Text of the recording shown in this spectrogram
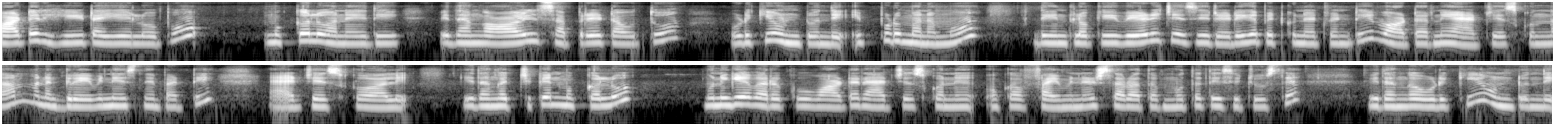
వాటర్ హీట్ అయ్యేలోపు ముక్కలు అనేది విధంగా ఆయిల్ సపరేట్ అవుతూ ఉడికి ఉంటుంది. ఇప్పుడు మనము దీంట్లోకి వేడి చేసి రెడీగా పెట్టుకునేటువంటి వాటర్ని యాడ్ చేసుకుందాం. మన గ్రేవీనెస్ని బట్టి యాడ్ చేసుకోవాలి. ఈ విధంగా చికెన్ ముక్కలు మునిగే వరకు వాటర్ యాడ్ చేసుకొని ఒక ఫైవ్ మినిట్స్ తర్వాత మూత తీసి చూస్తే విధంగా ఉడికి ఉంటుంది.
